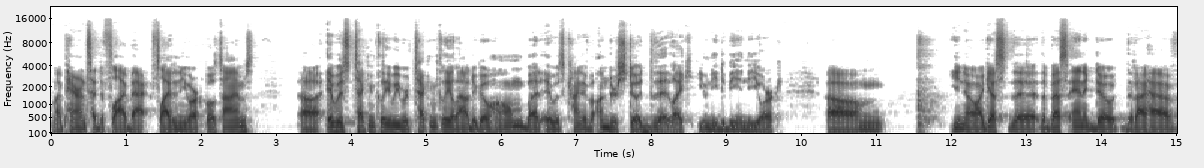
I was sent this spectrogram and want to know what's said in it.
My parents had to fly back, fly to New York both times uh, it was technically we were technically allowed to go home, but it was kind of understood that like you need to be in New York. Um, you know, I guess the the best anecdote that I have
